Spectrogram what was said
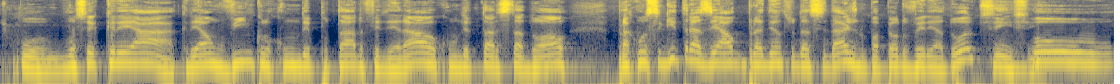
Tipo, você criar, criar um vínculo com um deputado federal, com um deputado estadual, pra conseguir trazer algo pra dentro da cidade, no papel do vereador? Sim, sim. Ou,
